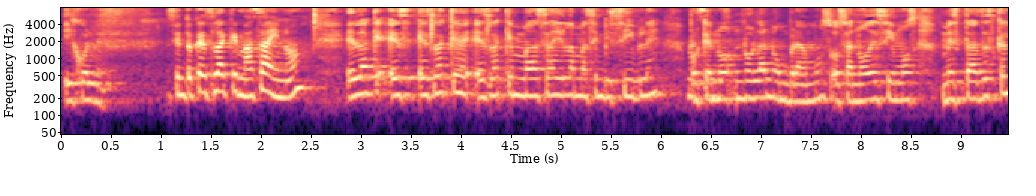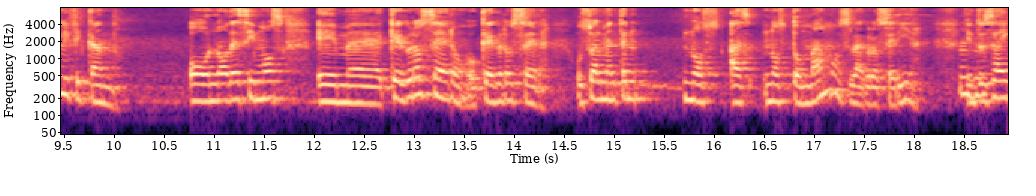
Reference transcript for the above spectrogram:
híjole. Siento que es la que más hay, ¿no? Es la que es, es la que es la que más hay, es la más invisible, porque no no la nombramos, o sea, no decimos me estás descalificando o no decimos eh, qué grosero o qué grosera. Usualmente nos nos tomamos la grosería. Y entonces hay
